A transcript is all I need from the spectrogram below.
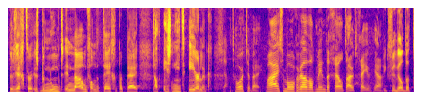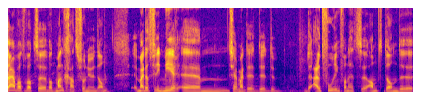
De rechter is benoemd in naam van de tegenpartij. Dat is niet eerlijk. Ja, het hoort erbij. Maar ze mogen wel wat minder geld uitgeven, ja. Ik vind wel dat daar wat, wat, uh, wat mank gaat, zo nu en dan. Maar dat vind ik meer, uh, zeg maar, de, de, de, de uitvoering van het uh, ambt dan de,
